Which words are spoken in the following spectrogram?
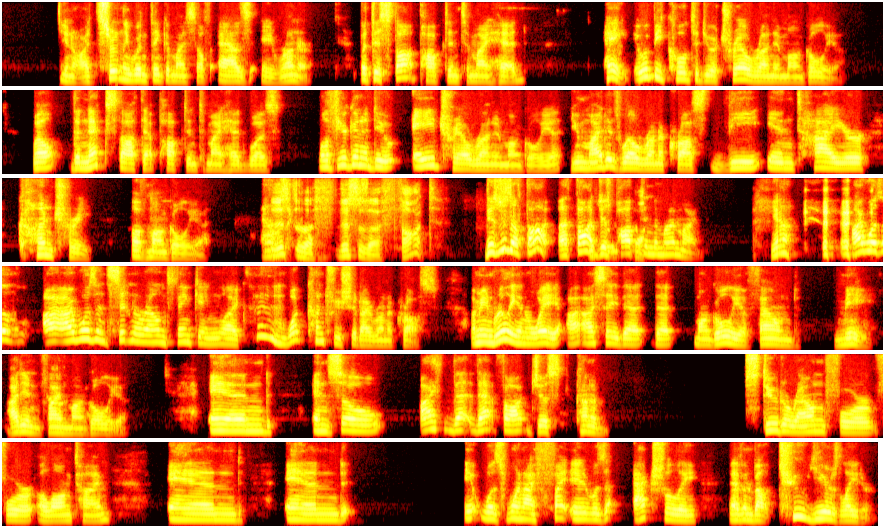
you know i certainly wouldn't think of myself as a runner. But this thought popped into my head hey it would be cool to do a trail run in mongolia well, the next thought that popped into my head was, well, if you're going to do a trail run in Mongolia, you might as well run across the entire country of Mongolia. And This like, is a this is a thought. this was a thought. A thought This just popped thought. into my mind. Yeah, I wasn't. I, I wasn't sitting around thinking like, hmm, what country should I run across? I mean, really, in a way, I, I say that that Mongolia found me. I didn't find Mongolia, and and so I that that thought just kind of stewed around for for a long time, and and it was when I fi- it was actually Evan about two years later,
